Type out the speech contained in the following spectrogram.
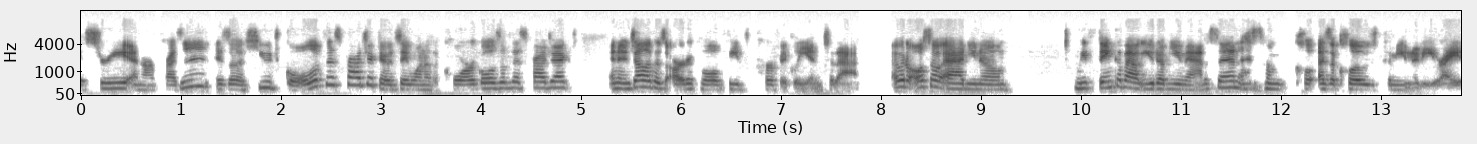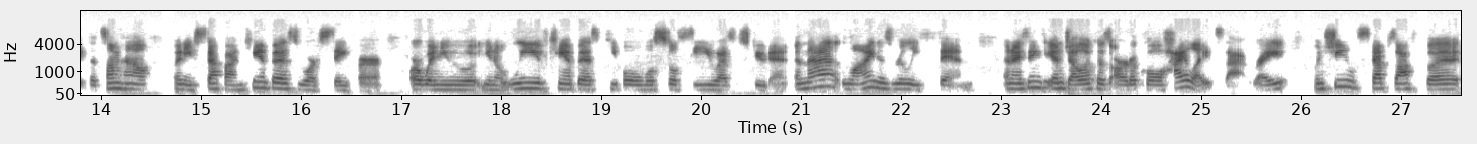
history and our present is a huge goal of this project. I would say one of the core goals of this project. And Angelica's article feeds perfectly into that. I would also add, you know, we think about UW Madison as some as a closed community, right? That somehow when you step on campus, you are safer, or when you you know leave campus, people will still see you as a student, and that line is really thin. And I think Angelica's article highlights that, right? When she steps off foot,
